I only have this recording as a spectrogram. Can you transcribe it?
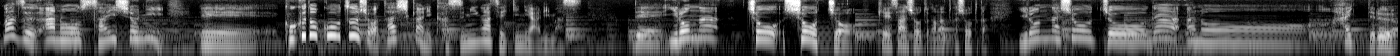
まず、あのー最初に、えー国土交通省は確かに霞が関にあります。でいろんな庁省庁経産省とかなんとか省とかいろんな省庁が、あのー入ってる、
